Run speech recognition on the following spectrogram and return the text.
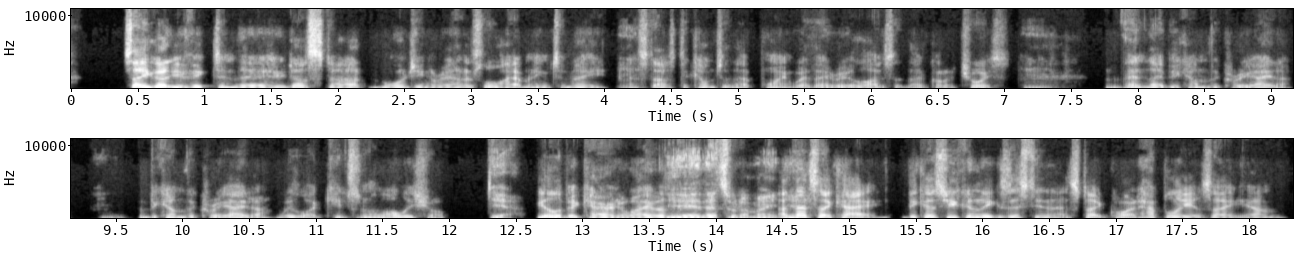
So you've got your victim there who does start maunging around. It's all happening to me. Mm. It starts to come to that point where they realize that they've got a choice. Mm. then they become the creator. Mm. And become the creator. We're like kids in a lolly shop. Yeah. You're a little bit carried away with it. yeah, that's what I mean. and yeah. that's okay because you can exist in that state quite happily as a um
